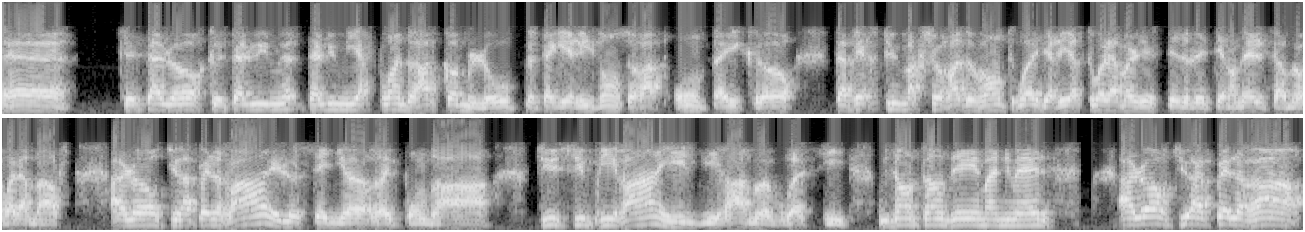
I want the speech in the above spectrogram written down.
euh, c'est alors que ta, lumière poindra comme l'eau, que ta guérison sera prompte à éclore, ta vertu marchera devant toi et derrière toi la majesté de l'Éternel fermera la marche. Alors tu appelleras et le Seigneur répondra. Tu supplieras et il dira, me voici. Vous entendez, Emmanuel? Alors tu appelleras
